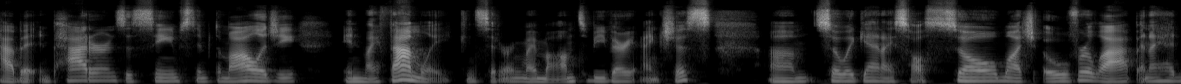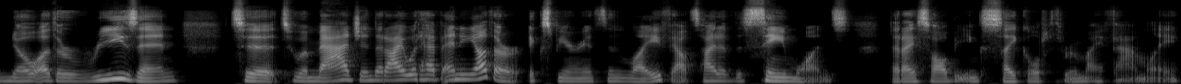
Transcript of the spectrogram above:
habit and patterns, the same symptomology in my family, considering my mom to be very anxious. Um, so again, I saw so much overlap, and I had no other reason to to imagine that I would have any other experience in life outside of the same ones that I saw being cycled through my family.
